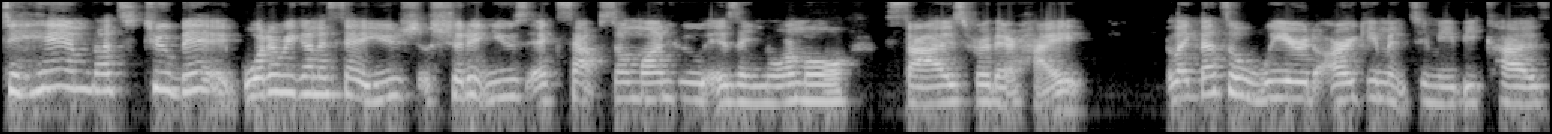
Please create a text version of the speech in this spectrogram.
to him that's too big. What are we going to say? You sh- shouldn't use accept someone who is a normal size for their height? Like that's a weird argument to me because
